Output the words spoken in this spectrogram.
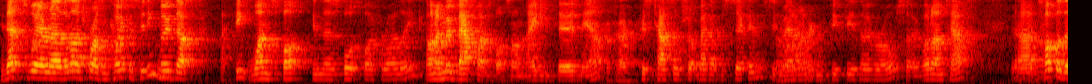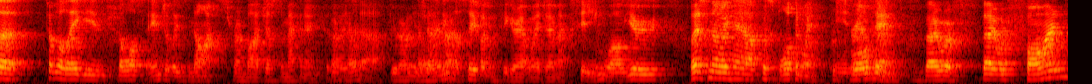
That's where uh, the large fries and coke are sitting. Moved up, I think, one spot in the Sports by Fry League. Oh I moved back one spot, so I'm 83rd now. Okay. Chris Tassel shot back up to second, sitting around Alright. 150th overall. So well done, Tass. Very Uh, nice. top of the top of the league is the Los Angeles Knights, run by Justin McInerney. For those, Okay. uh, Good on you, I'll see if I can figure out where J Mac's sitting. While you let us know how Chris Blorkin went. Chris in round Broughton, 10. They were they were fine.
